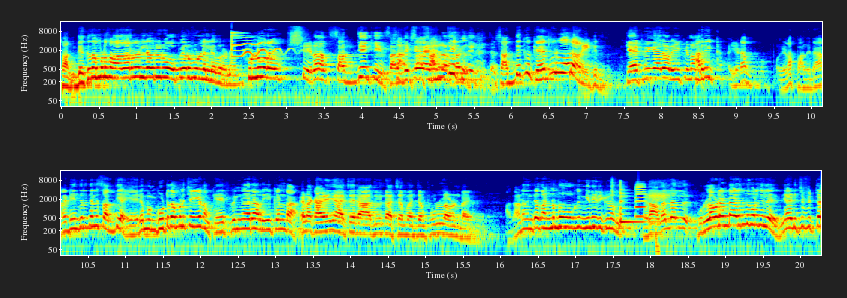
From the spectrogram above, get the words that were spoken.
സദ്യക്ക് നമ്മൾ സാധാരണ എല്ലാവരും ഒരു ഓപ്പിയർ ഫുള്ളല്ലേ പറയണം? ഫുള്ള് പറയാം. എടാ സദ്യക്ക് സദ്യക്ക് സദ്യക്ക്. സദ്യക്ക്. അറിയിക്കരുത്. കാറ്ററിംഗുകാരെ അറിയിക്കണം. അറിയിക്ക എടാ എടാ പതിനാറ് അടിയന്തരത്തിൽ സദ്യ? ഏറെ മുൻകൂട്ടി നമ്മൾ ചെയ്യണം. കേറ്ററിംഗുകാരെ അറിയിക്കണ്ട. എടാ കഴിഞ്ഞ ആഴ്ച രാജുവിന്റെ അച്ഛൻ മച്ചൻ ഫുൾ അവിടെ ഉണ്ടായിരുന്നു. അതാണ് നിന്റെ കണ്ണും പോകും ഇങ്ങനെ ഇരിക്കുന്നത് എടാ അതല്ലെന്ന് ഫുൾ അവിടെ ഉണ്ടായിരുന്നു പറഞ്ഞില്ലേ? നീ അടിച്ച് ഫിറ്റ്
